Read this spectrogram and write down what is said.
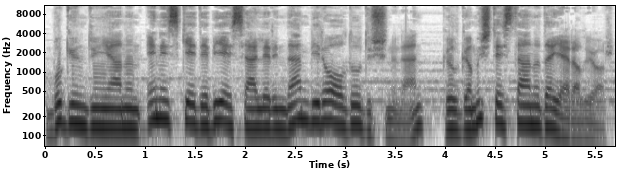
bugün dünyanın en eski edebi eserlerinden biri olduğu düşünülen Gılgamış Destanı da yer alıyor.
